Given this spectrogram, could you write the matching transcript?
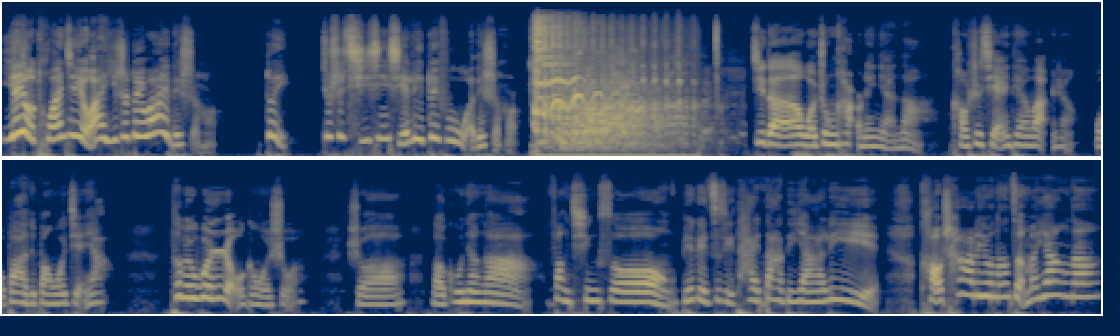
也有团结友爱、一致对外的时候。对，就是齐心协力对付我的时候。记得我中考那年呐，考试前一天晚上，我爸就帮我减压，特别温柔跟我说：“说老姑娘啊。”放轻松，别给自己太大的压力。考差了又能怎么样呢？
